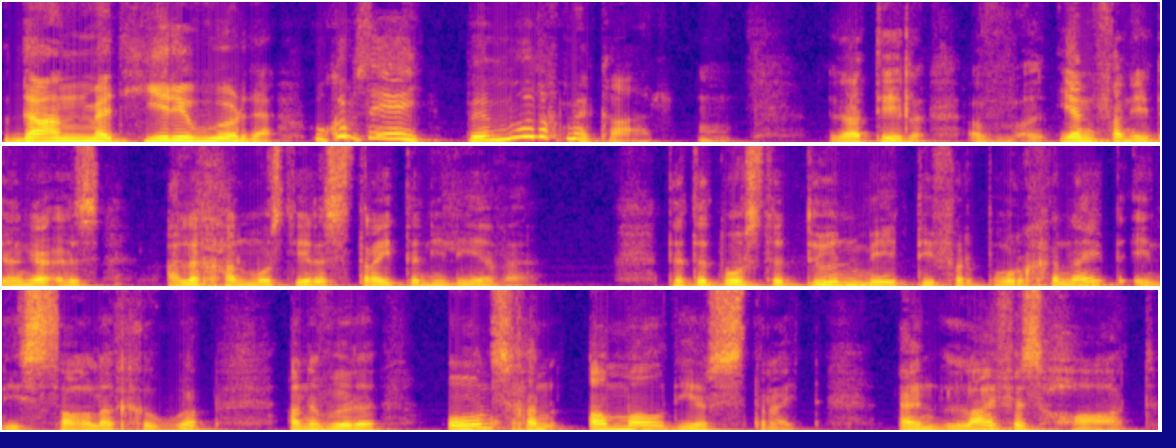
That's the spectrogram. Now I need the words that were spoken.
dan met hierdie woorde. Hoekom sê hy bemoedig mekaar? Hmm. Natuurlik. Een van die dinge is hulle gaan mos deur 'n stryd in die lewe. Dit het mos te doen met die verborgenheid en die salige hoop. Ander woorde, ons gaan almal deur stryd. And life is hard.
